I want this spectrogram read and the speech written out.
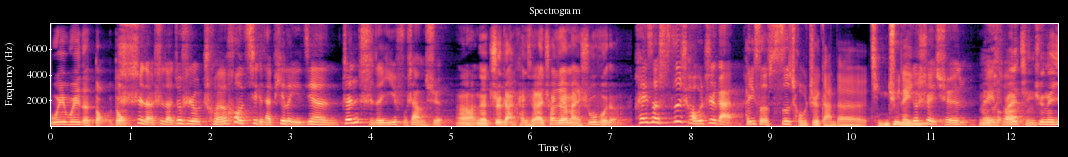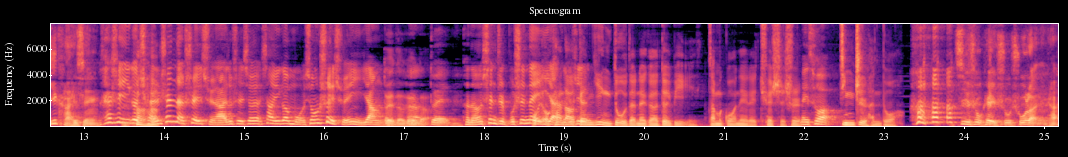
微微的抖动是的，是的，就是纯后期给他披了一件真实的衣服上去，啊、那质感看起来穿着还蛮舒服的。黑色丝绸质感，黑色丝绸质感的情趣内衣，一个睡裙，没错。哎，情趣内衣可还行。它是一个全身的睡裙啊，就是像像一个抹胸睡裙一样的。对的对的嗯，对，可能甚至不是内衣啊，我有看到跟印度的那个对比，咱们国内的确实是没错，精致很多。技术可以输出了，你看，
